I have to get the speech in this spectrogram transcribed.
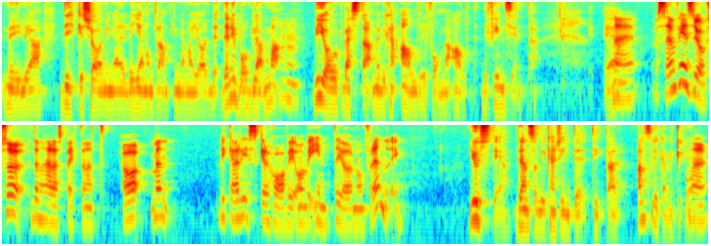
möjliga dikeskörningar eller genomtrampningar man gör, den är bara att glömma. Mm. Vi gör vårt bästa, men vi kan aldrig fånga allt. Det finns inte. Eh. Nej. Sen finns det ju också den här aspekten att, ja, men vilka risker har vi om vi inte gör någon förändring? Just det, den som vi kanske inte tittar alls lika mycket på. Nej.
